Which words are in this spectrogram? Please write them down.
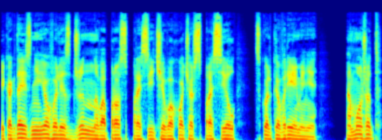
и когда из нее вылез джин на вопрос «спроси, чего хочешь» спросил «сколько времени?» А может...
